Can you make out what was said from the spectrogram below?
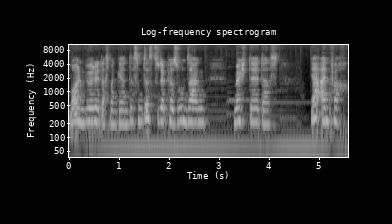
wollen würde, dass man gern das und das zu der Person sagen möchte, dass ja einfach,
